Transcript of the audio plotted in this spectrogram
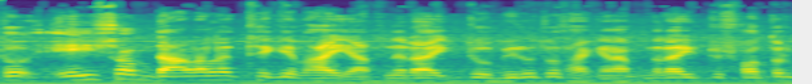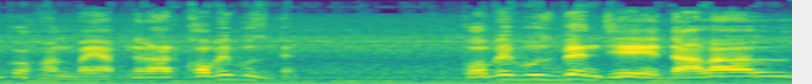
তো এই সব দালালের থেকে, ভাই, আপনারা একটু বিরত থাকেন। আপনারা একটু সতর্ক হন, ভাই। আপনারা আর কবে বুঝবেন? কবে বুঝবেন যে, দালাল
